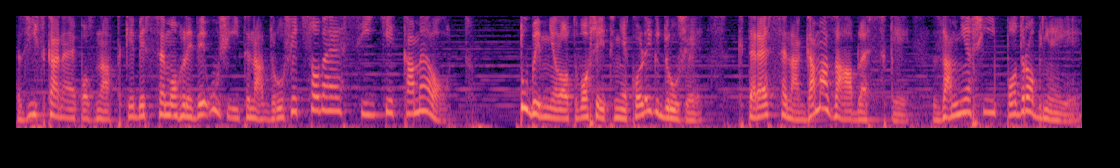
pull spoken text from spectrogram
Získané poznatky by se mohly využít na družicové síti Camelot. Tu by mělo tvořit několik družic, které se na gamma záblesky zaměří podrobněji.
